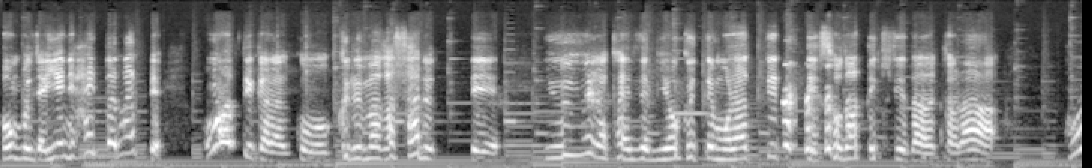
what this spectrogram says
ボンボンじゃん家に入ったなって思ってからこう車が去るっていう風な感じで見送ってもらってって育ってきてたから本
